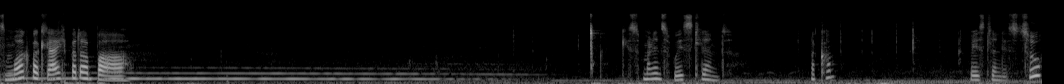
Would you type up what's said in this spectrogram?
Das Morg war gleich bei der Bar. Gehst du mal ins Wasteland. Na komm. Wasteland ist zu.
